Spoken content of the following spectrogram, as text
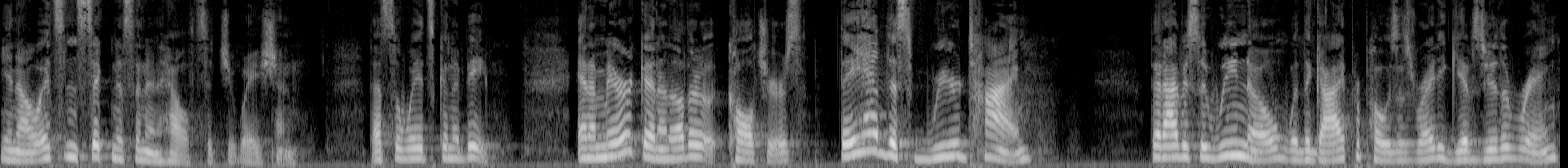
You know, it's in sickness and in health situation. That's the way it's going to be. In America and other cultures, they have this weird time that obviously we know when the guy proposes, right? He gives you the ring,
